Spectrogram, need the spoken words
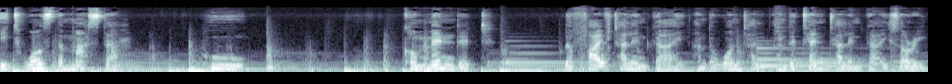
it was the master who commended the five talent guy and the one and the ten talent guy sorry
